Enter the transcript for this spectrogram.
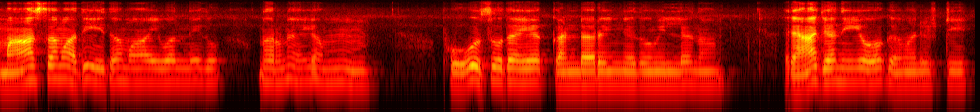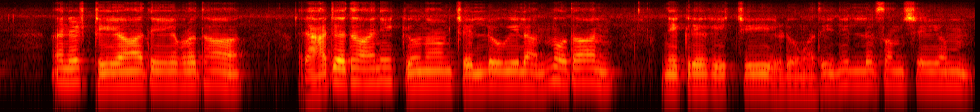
മാസമതീതമായി വന്നിതു നിർണയം. ഭൂസുതയെ കണ്ടറിഞ്ഞതുമില്ല നാം. രാജനിയോഗമനുഷ്ഠി അനുഷ്ഠിയാതെ വൃഥ. രാജധാനിക്കു നാം ചെല്ലുകിൽ അന്നു താൻ നിഗ്രഹിച്ചിടും അതിനില്ല സംശയം.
